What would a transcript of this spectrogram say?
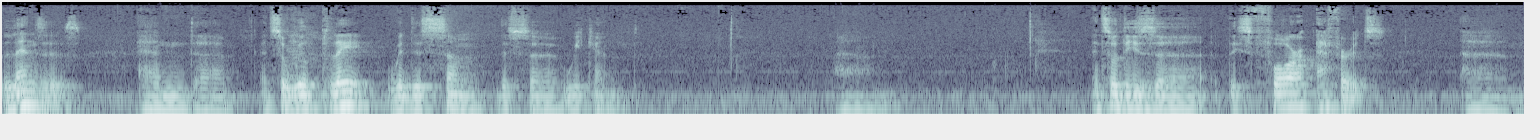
lenses. And, uh, and so we'll play with this sum this uh, weekend. Um, and so these, uh, these four efforts um,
